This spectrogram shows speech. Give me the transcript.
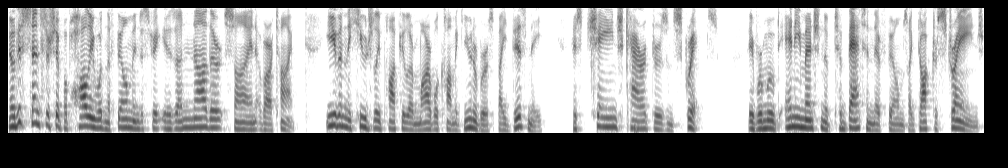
Now, this censorship of Hollywood and the film industry is another sign of our time. Even the hugely popular Marvel comic universe by Disney has changed characters and scripts. They've removed any mention of Tibet in their films, like Doctor Strange,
